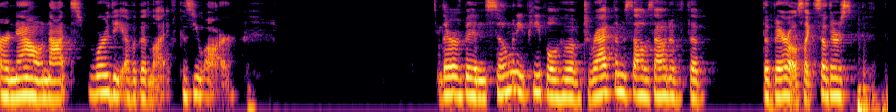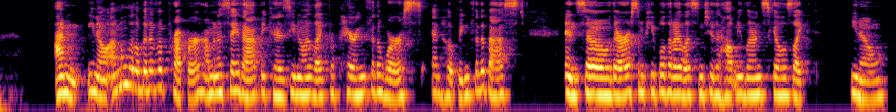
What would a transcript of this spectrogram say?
are now not worthy of a good life because you are. There have been so many people who have dragged themselves out of the the barrels. Like so there's I'm, you know, I'm a little bit of a prepper. I'm going to say that because, you know, I like preparing for the worst and hoping for the best. And so there are some people that I listen to that help me learn skills like, you know,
